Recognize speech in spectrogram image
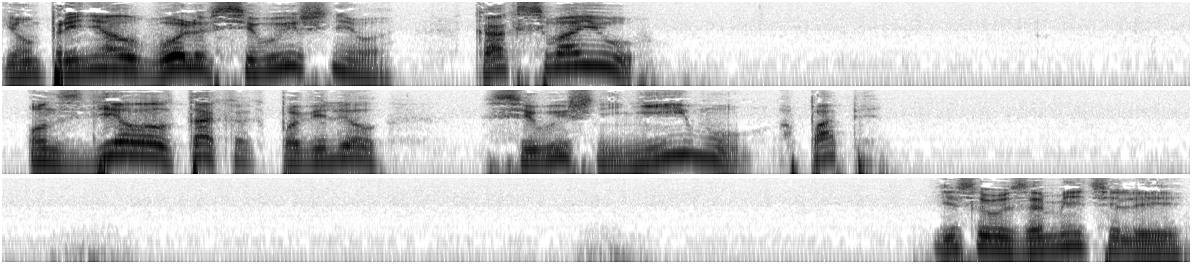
И он принял волю Всевышнего как свою. Он сделал так, как повелел Всевышний не ему, а папе. Если вы заметили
